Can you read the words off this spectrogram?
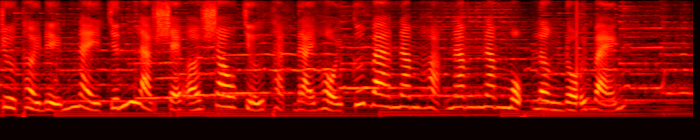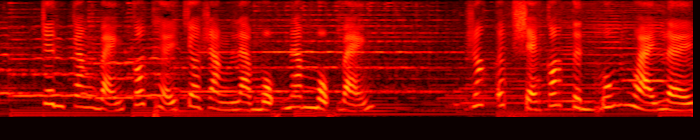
Trừ thời điểm này chính là sẽ ở sau chữ thạch đại hội cứ 3 năm hoặc 5 năm một lần đổi bản. Trên căn bản có thể cho rằng là một năm một bản. Rất ít sẽ có tình huống ngoại lệ.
